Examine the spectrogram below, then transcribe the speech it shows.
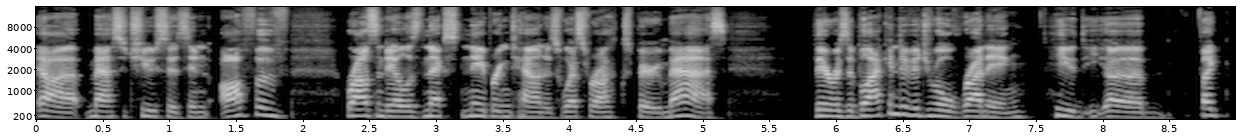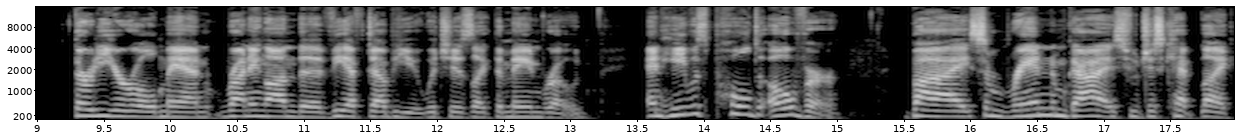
uh, Massachusetts, and off of Roslindale, his next neighboring town is West Roxbury, Mass. There was a black individual running. He, uh, like, 30 year old man running on the VFW, which is like the main road. And he was pulled over by some random guys who just kept like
